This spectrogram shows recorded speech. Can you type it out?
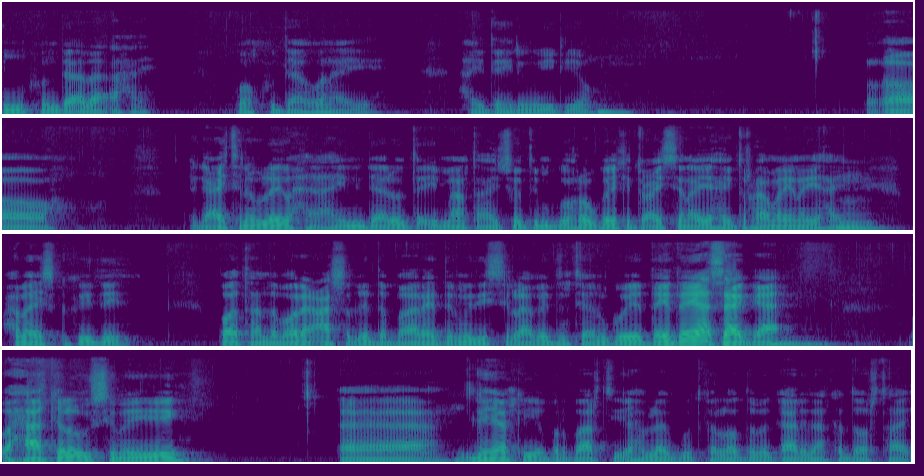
imikoon da-daa ahay waan ku daawanaye haydayrin weydiyo gacaytana uley waxaan ahay nin daalooda ay maanta ahay soo dembiga hore ugali ka ducaysanaya hay durhaamanayna yahay waxba ha isku keydayn waataan dabooleen caashaqii dabaaree dalmadiisi laabee duntaan u gooya daydaya asaaga. Waxaa kale uu sameeyey gayaanka iyo barbaarta iyo hablaha guudka loo daba gaaridan ka doortaay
